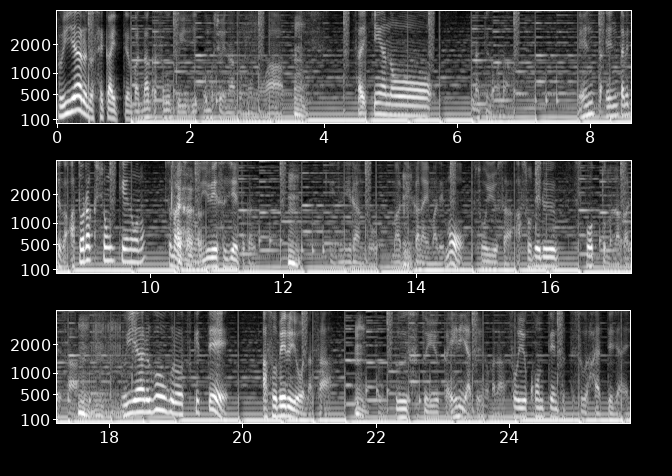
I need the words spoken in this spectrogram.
VR の世界ってやっぱなんかすごく面白いなと思うのは、うん最近あのーなんていうのかな。エンタエンタメというかアトラクション系のもの？つまりその USJ とかうん。ディズニーランドまで行かないまでも、そういうさ遊べるスポットの中でさ、うん VR ゴーグルをつけて遊べるようなさうん。うんブースというかエリアというのかな。そういうコンテンツってすごい流行ってるじゃない？う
